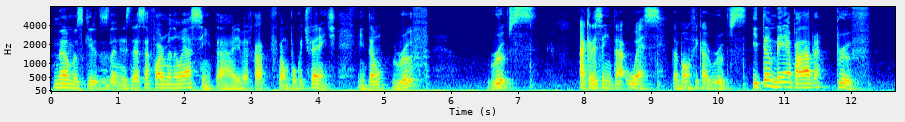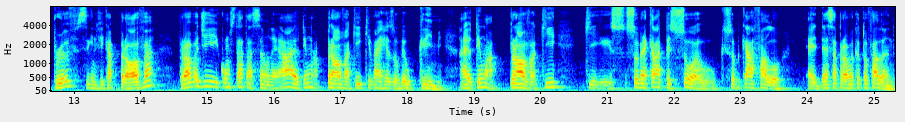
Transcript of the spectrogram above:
Não, meus queridos learners, dessa forma não é assim, tá? Aí vai ficar, ficar um pouco diferente. Então, roof, roofs. Acrescenta o S, tá bom? Fica roofs. E também a palavra proof. Proof significa prova, Prova de constatação, né? Ah, eu tenho uma prova aqui que vai resolver o crime. Ah, eu tenho uma prova aqui que sobre aquela pessoa, sobre o que ela falou. É dessa prova que eu estou falando.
